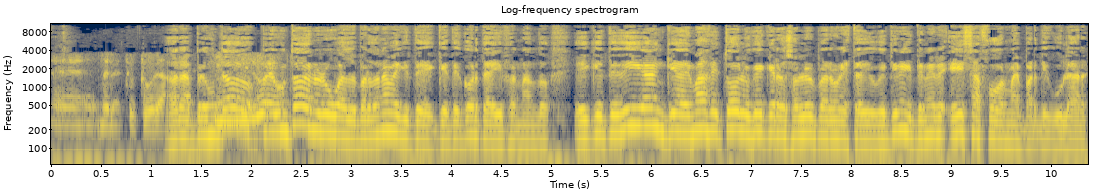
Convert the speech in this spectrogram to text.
eh, de la estructura. Ahora, preguntado, preguntado en uruguayo, perdóname que te, que te corte ahí, Fernando, eh, que te digan que además de todo lo que hay que resolver para un estadio, que tiene que tener esa forma en particular.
